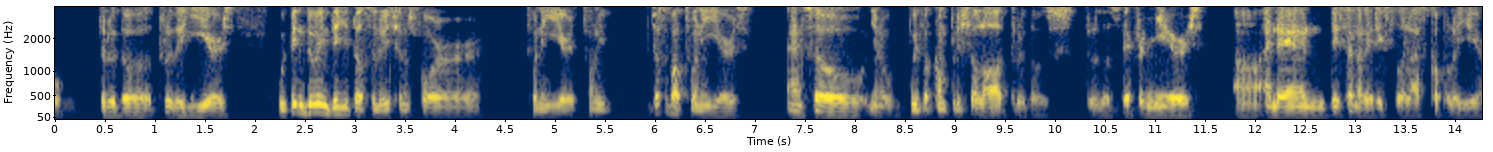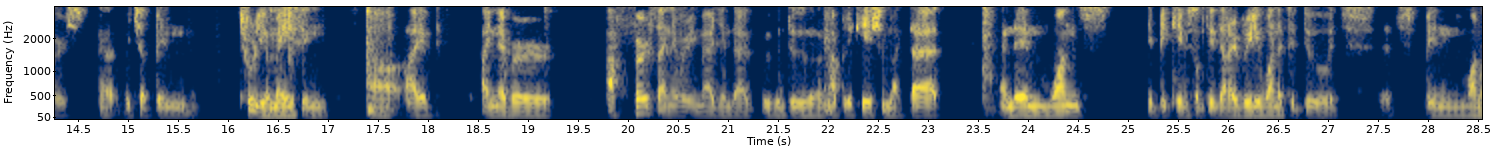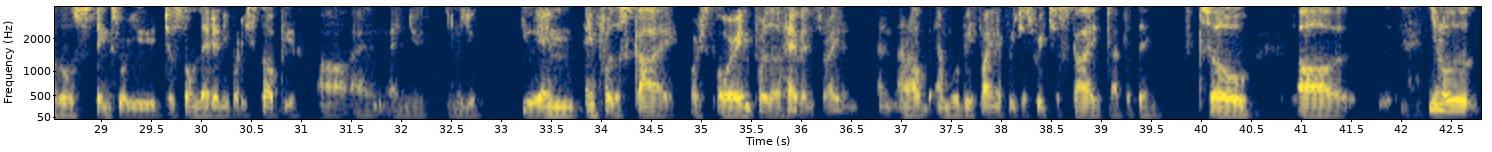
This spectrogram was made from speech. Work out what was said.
through the through the years. We've been doing digital solutions for 20 years, 20 just about 20 years, and so you know we've accomplished a lot through those through those different years. Uh, and then DISS analytics for the last couple of years, uh, which have been truly amazing. Uh, I I never at first I never imagined that we would do an application like that, and then once it became something that I really wanted to do, it's it's been one of those things where you just don't let anybody stop you, uh, and and you you know you you aim aim for the sky or or aim for the heavens, right? And and and, and we'll be fine if we just reach the sky type of thing. So uh, you know,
